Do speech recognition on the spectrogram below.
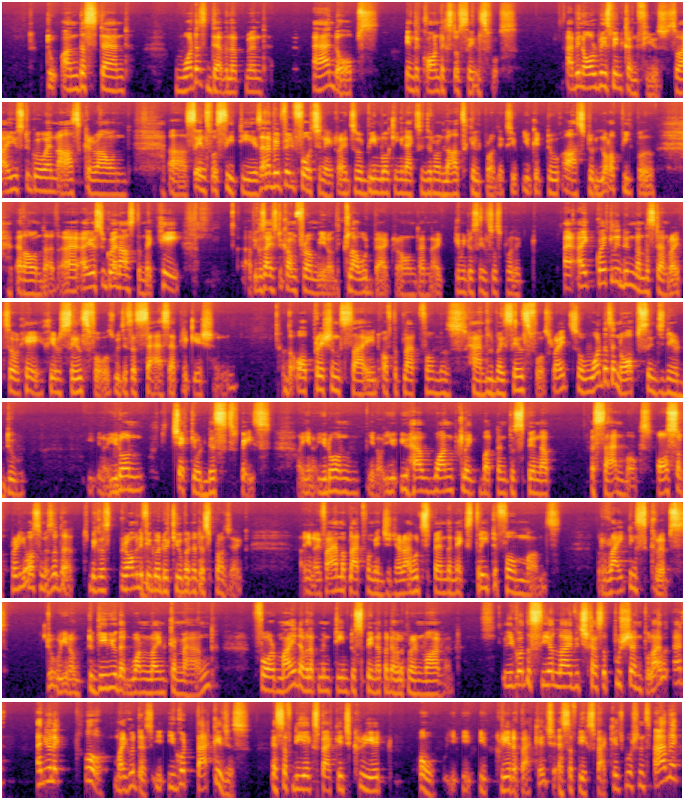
to understand what is development and ops in the context of Salesforce. I've been always been confused. So I used to go and ask around uh, Salesforce CTAs, and I've been very fortunate, right? So I've been working in Accenture on large scale projects. You, you get to ask to a lot of people around that. I, I used to go and ask them like, hey, uh, because I used to come from you know the cloud background, and I came into Salesforce project I, I quietly didn't understand, right? So, hey, here's Salesforce, which is a SaaS application. The operation side of the platform is handled by Salesforce, right? So, what does an ops engineer do? You know, you don't check your disk space. You know, you don't, you know, you, you have one click button to spin up a sandbox. Awesome, pretty awesome, isn't it? Because probably if you go to a Kubernetes project, you know, if I'm a platform engineer, I would spend the next three to four months writing scripts to you know to give you that one line command for my development team to spin up a developer environment. You got the CLI which has the push and pull, I, and and you're like, oh my goodness, you, you got packages, SFDX package create. Oh, you, you create a package, SFDX package version. I'm like,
